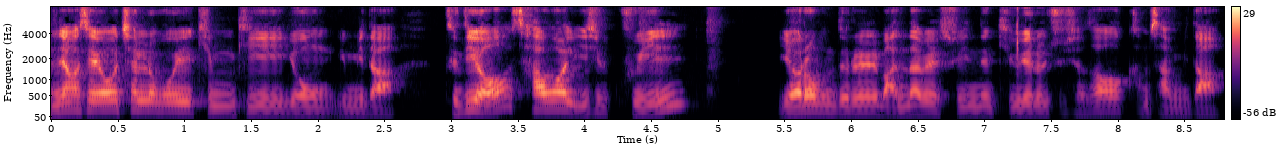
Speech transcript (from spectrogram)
안녕하세요. 첼로보이 김기용입니다. 드디어 4월 29일 여러분들을 만나 뵐 수 있는 기회를 주셔서 감사합니다.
